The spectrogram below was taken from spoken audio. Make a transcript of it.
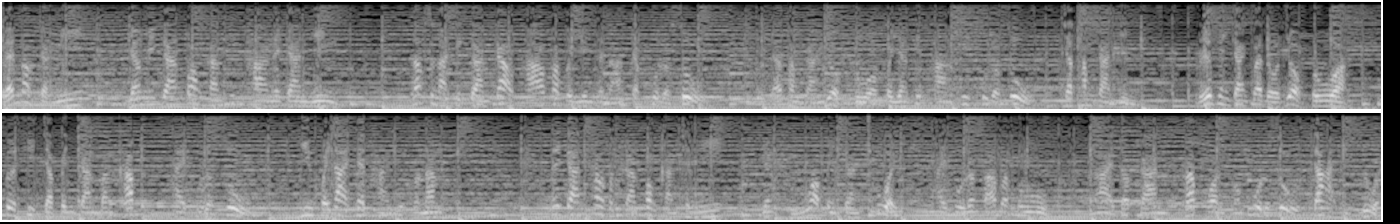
และนอกจากนี้ยังมีการป้องกันทิศทางในการยิง ลักษณะคือการก้าวเท้าเข้าไปยืนขนานกับคู่ต่อสู้ แล้วทำการโยกตัวไปยังทิศทางที่คู่ต่อสู้จะทำการยิง หรือเป็นการกระโดดโยกตัวเพื่อที่จะเป็นการบังคับให้คู่ต่อสู้ ยิงไปได้แค่ทางเดียวเท่านั้น ในการเข้าทำการป้องกันเช่นนี้ ยังถือว่าเป็นการช่วยให้ผู้รักษาประตูง่ายต่อการรับบอลของผู้ต่อสู้ได้อีกด้วย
